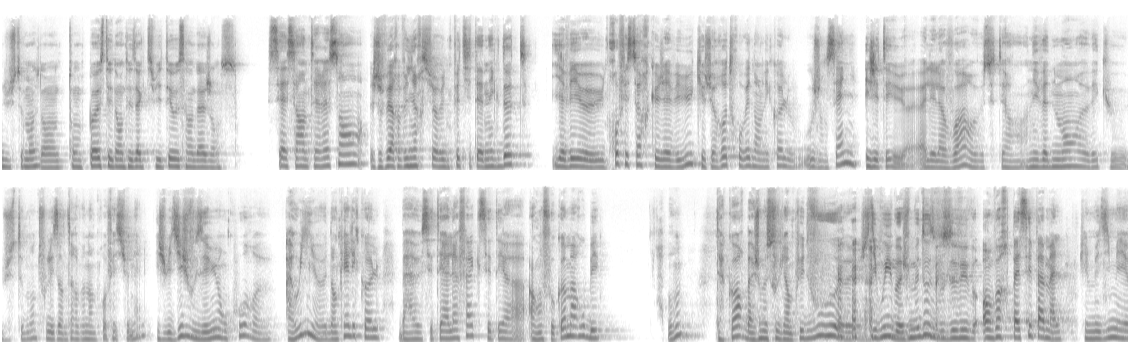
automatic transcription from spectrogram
justement dans ton poste et dans tes activités au sein d'agence C'est assez intéressant. Je vais revenir sur une petite anecdote. Il y avait euh, une professeure que j'avais eue, que j'ai retrouvée dans l'école où j'enseigne, et j'étais euh, allée la voir. Euh, c'était un événement avec justement tous les intervenants professionnels. Et je lui ai dit, je vous ai eu en cours. Ah oui, dans quelle école? Bah, c'était à la fac, c'était à, Infocom à Roubaix. Ah bon? D'accord, bah je me souviens plus de vous. je dis oui, bah je me doute, vous devez en voir passer pas mal. Puis elle me dit mais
